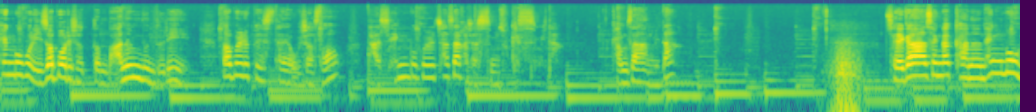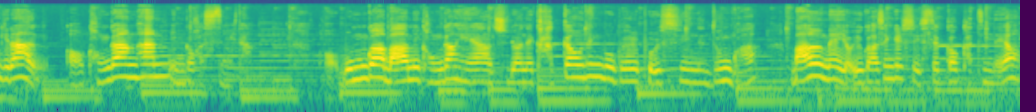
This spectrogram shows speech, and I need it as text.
행복을 잊어버리셨던 많은 분들이 W 페스타에 오셔서 다시 행복을 찾아가셨으면 좋겠습니다. 감사합니다. 제가 생각하는 행복이란 어, 건강함인 것 같습니다. 어, 몸과 마음이 건강해야 주변에 가까운 행복을 볼 수 있는 눈과 마음의 여유가 생길 수 있을 것 같은데요.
